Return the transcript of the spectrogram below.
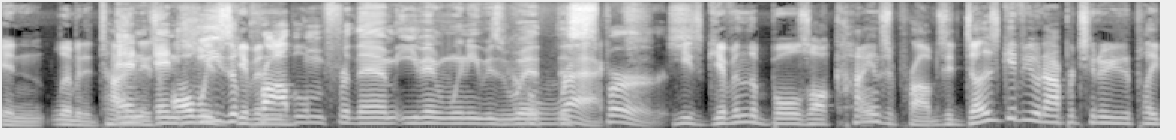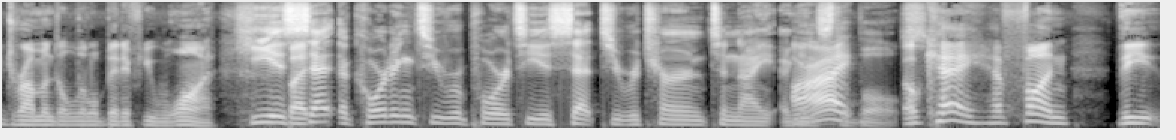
in limited time. and he's and always he's a given, problem for them even when he was with the Spurs. He's given the Bulls all kinds of problems. It does give you an opportunity to play Drummond a little bit if you want. He is But- set, according to reports, he is set to return tonight against All right. the Bulls. Okay, have fun. The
